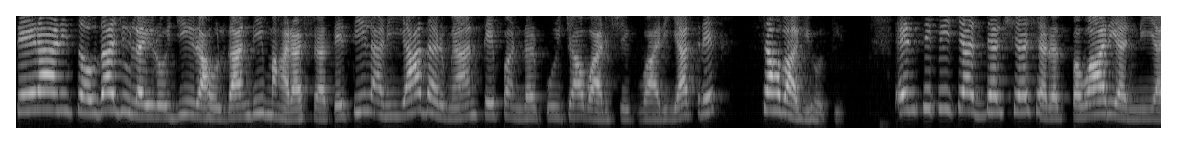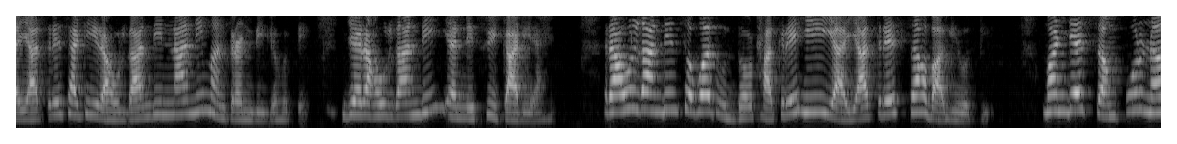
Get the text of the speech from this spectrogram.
तेरा आणि चौदा जुलै रोजी राहुल गांधी महाराष्ट्रात येतील आणि या दरम्यान ते पंढरपूरच्या वार्षिक वारी यात्रेत सहभागी होतील. एनसीपीचे अध्यक्ष शरद पवार यांनी या यात्रेसाठी राहुल गांधींना निमंत्रण दिले होते जे राहुल गांधी यांनी स्वीकारले आहे. राहुल गांधींसोबत उद्धव ठाकरेही या यात्रेत सहभागी होतील. म्हणजे संपूर्ण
